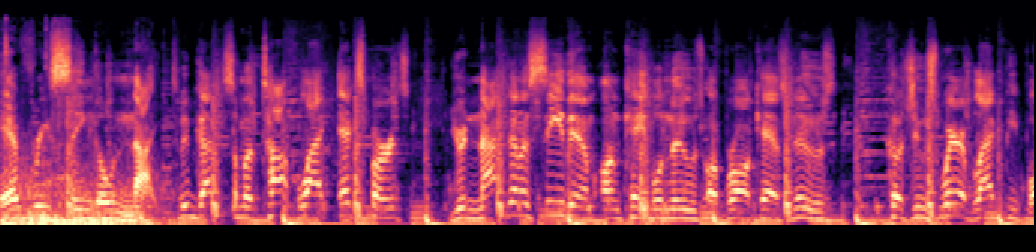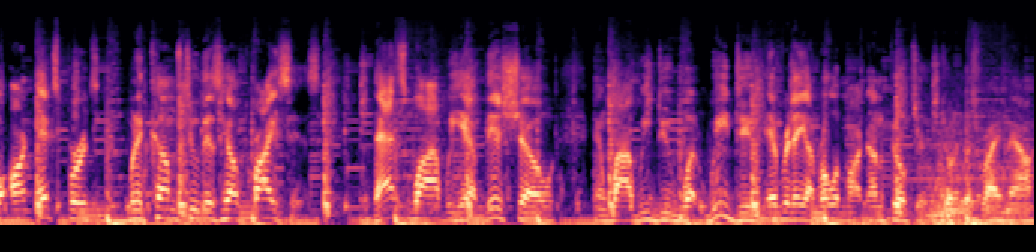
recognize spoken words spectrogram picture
Every single night. We've got some of the top black experts. You're not going to see them on cable news or broadcast news because you swear black people aren't experts when it comes to this health crisis. That's why we have this show and why we do what we do every day on Roland Martin Unfiltered. Joining us right now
